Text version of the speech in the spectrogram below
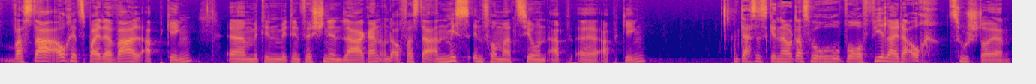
was da auch jetzt bei der Wahl abging, äh, mit, den, mit den verschiedenen Lagern und auch was da an Missinformationen ab, äh, abging, das ist genau das, wor worauf wir leider auch zusteuern.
